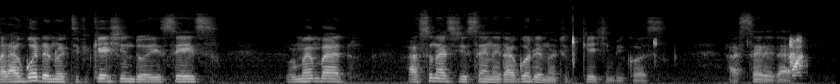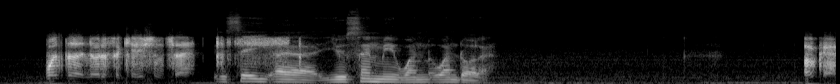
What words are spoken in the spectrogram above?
But I got the notification though. It says, remember, as soon as you send it, I got the notification because I set it up. What what the notification say? It say uh, you send me one, one dollar. Okay.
